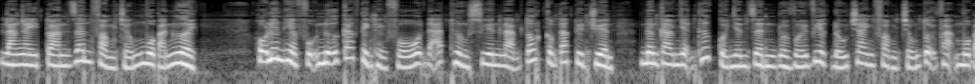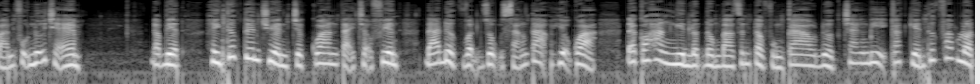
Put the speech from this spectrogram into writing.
là ngày toàn dân phòng chống mua bán người. Hội Liên hiệp Phụ nữ các tỉnh thành phố đã thường xuyên làm tốt công tác tuyên truyền, nâng cao nhận thức của nhân dân đối với việc đấu tranh phòng chống tội phạm mua bán phụ nữ trẻ em. Đặc biệt, hình thức tuyên truyền trực quan tại chợ phiên đã được vận dụng sáng tạo hiệu quả, đã có hàng nghìn lượt đồng bào dân tộc vùng cao được trang bị các kiến thức pháp luật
